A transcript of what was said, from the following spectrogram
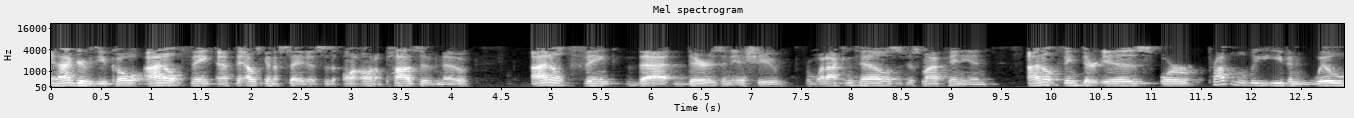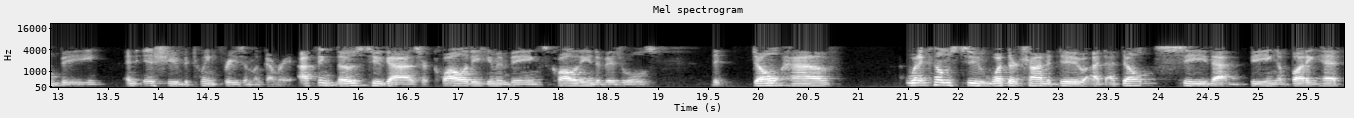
And I agree with you, Cole. I don't think, and I, th- I was going to say this is on, on a positive note. I don't think that there is an issue, from what I can tell, this is just my opinion. I don't think there is, or probably even will be, an issue between Freeze and Montgomery. I think those two guys are quality human beings, quality individuals that don't have, when it comes to what they're trying to do, I, I don't see that being a butting head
